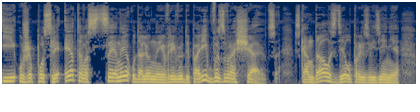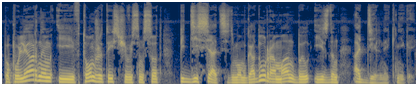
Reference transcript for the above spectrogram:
и уже после этого сцены, удаленные в ревю де Пари, возвращаются. Скандал сделал произведение популярным, и в том же 1857 году роман был издан отдельной книгой.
